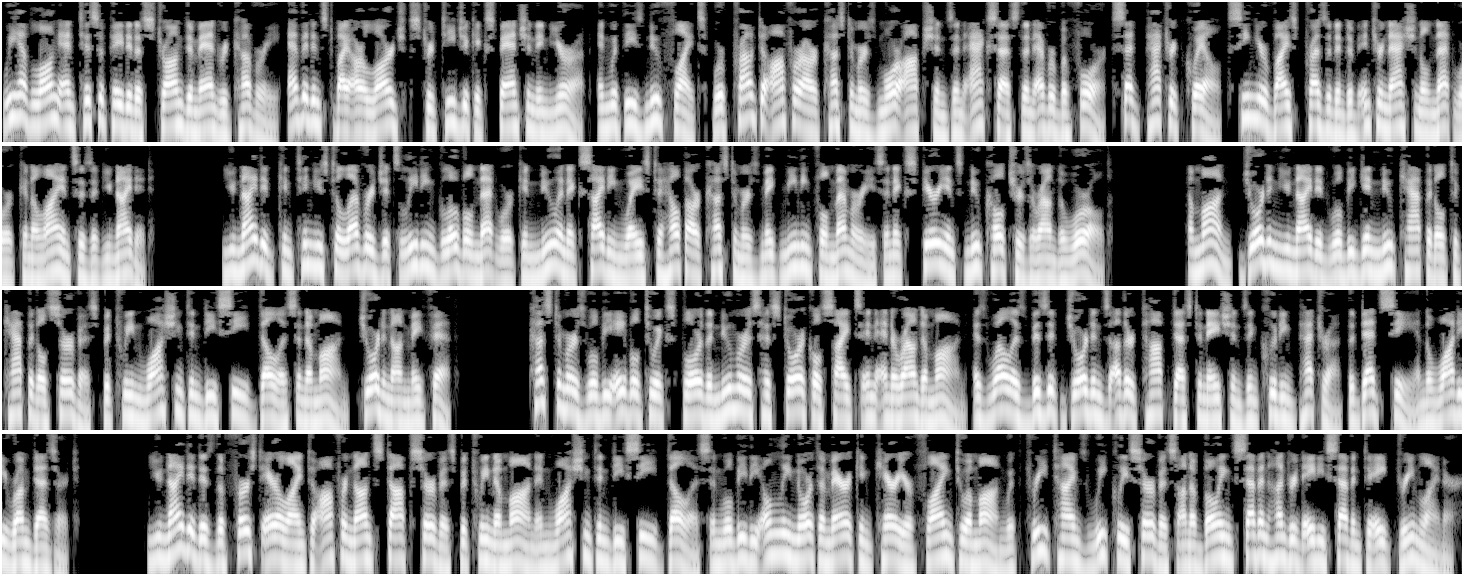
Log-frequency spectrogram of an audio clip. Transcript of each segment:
We have long anticipated a strong demand recovery, evidenced by our large, strategic expansion in Europe, and with these new flights, we're proud to offer our customers more options and access than ever before, said Patrick Quayle, Senior Vice President of International Network and Alliances at United. United continues to leverage its leading global network in new and exciting ways to help our customers make meaningful memories and experience new cultures around the world. Amman, Jordan United will begin new capital-to-capital service between Washington, D.C., Dulles and Amman, Jordan on May 5. Customers will be able to explore the numerous historical sites in and around Amman, as well as visit Jordan's other top destinations including Petra, the Dead Sea and the Wadi Rum Desert. United is the first airline to offer non-stop service between Amman and Washington, D.C., Dulles and will be the only North American carrier flying to Amman with three times weekly service on a Boeing 787-8 Dreamliner.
